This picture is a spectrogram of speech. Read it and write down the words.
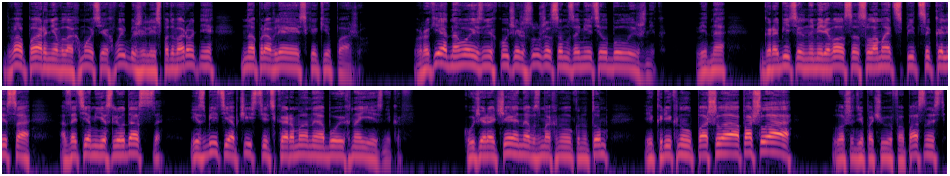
два парня в лохмотьях выбежали из подворотни, направляясь к экипажу. В руке одного из них кучер с ужасом заметил булыжник. Видно, грабитель намеревался сломать спицы колеса, а затем, если удастся, избить и обчистить карманы обоих наездников. Кучер отчаянно взмахнул кнутом и крикнул «Пошла! Пошла!». Лошади, почуяв опасность,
